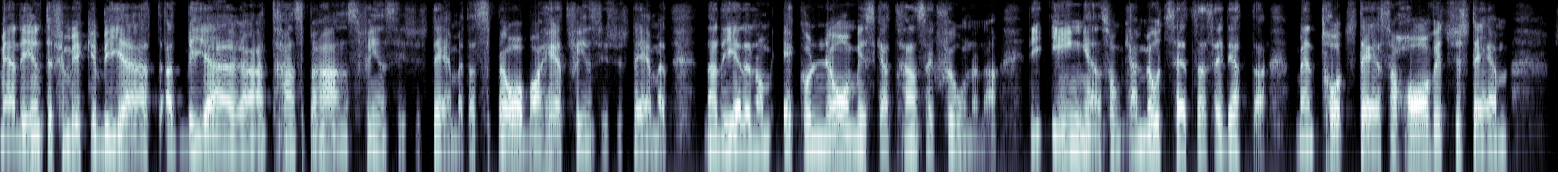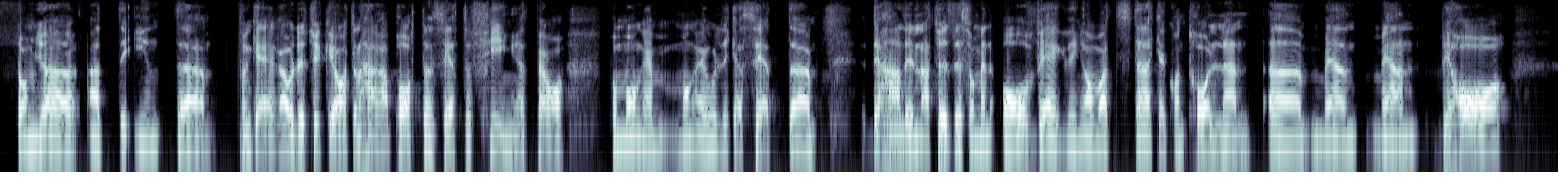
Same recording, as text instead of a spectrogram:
Men det är inte för mycket begärt att begära att transparens finns i systemet, att spårbarhet finns i systemet när det gäller de ekonomiska transaktionerna. Det är ingen som kan motsätta sig detta men trots det så har vi ett system som gör att det inte fungerar och det tycker jag att den här rapporten sätter fingret på på många, många olika sätt. Eh, det handlar naturligtvis om en avvägning av att stärka kontrollen eh, men, men vi har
